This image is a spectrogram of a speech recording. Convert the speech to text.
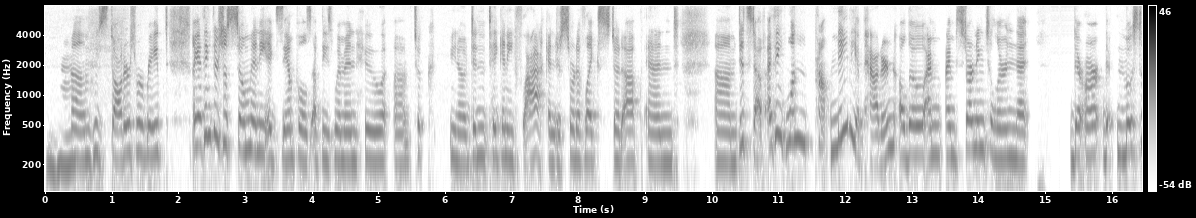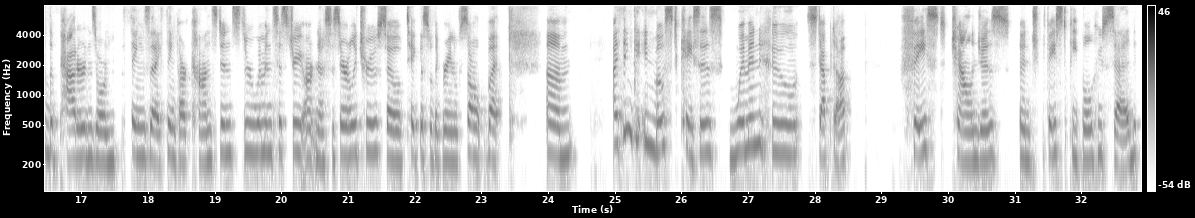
Mm-hmm. Um, whose daughters were raped. Like I think there's just so many examples of these women who um, took, you know, didn't take any flack and just sort of like stood up and um, did stuff. I think one maybe a pattern, although I'm I'm starting to learn that there aren't most of the patterns or things that I think are constants through women's history aren't necessarily true. So take this with a grain of salt. But um, I think in most cases, women who stepped up faced challenges and faced people who said,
